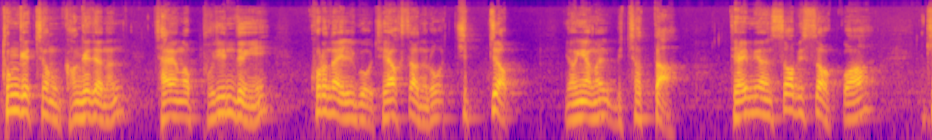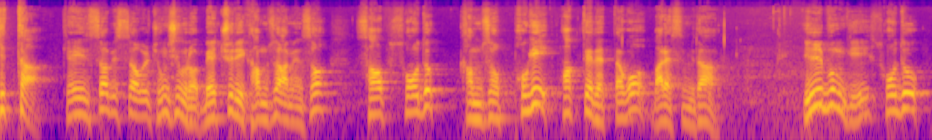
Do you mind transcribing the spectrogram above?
통계청 관계자는 자영업 불인 등이 코로나19 재확산으로 직접 영향을 미쳤다. 대면 서비스업과 기타 개인 서비스업을 중심으로 매출이 감소하면서 사업 소득 감소 폭이 확대됐다고 말했습니다. 1분기 소득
